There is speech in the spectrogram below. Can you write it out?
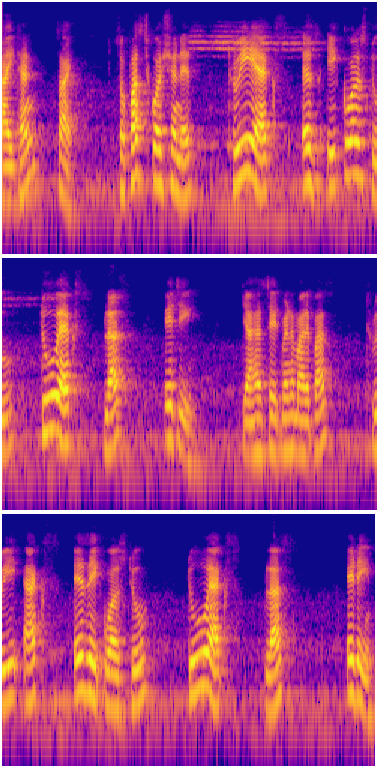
right hand side so first question is 3x is equals to 2x plus eighteen क्या है स्टेटमेंट हमारे पास? Three x is equals to two x plus eighteen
